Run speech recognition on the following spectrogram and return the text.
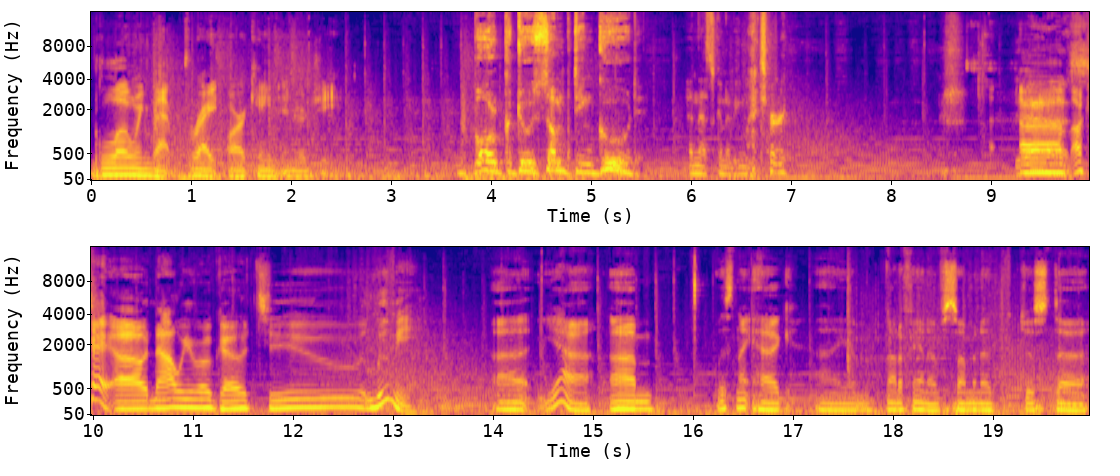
glowing that bright arcane energy. Borg, do something good. And that's gonna be my turn. Um, okay, uh, now we will go to Lumi. Uh, yeah. Um, this night hag, I am not a fan of, so I'm gonna just, uh,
